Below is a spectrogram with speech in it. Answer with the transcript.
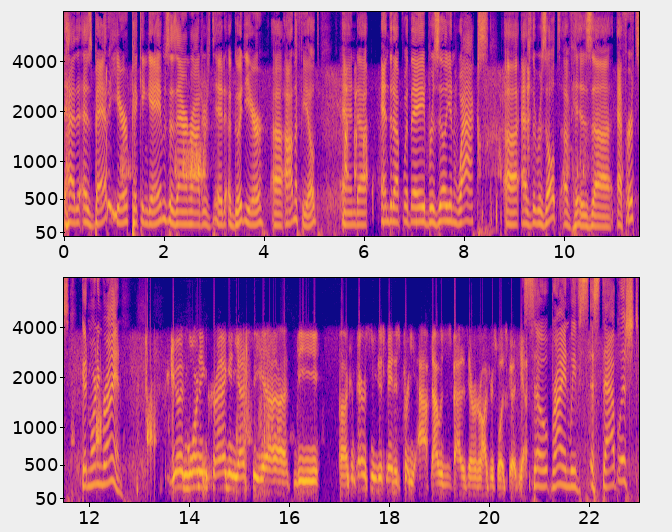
had as bad a year picking games as Aaron Rodgers did a good year uh, on the field, and uh, ended up with a Brazilian wax uh, as the result of his uh, efforts. Good morning, Brian. Good morning, Craig. And yes, the uh, the uh, comparison you just made is pretty apt. That was as bad as Aaron Rodgers was good. Yes. So, Brian, we've established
